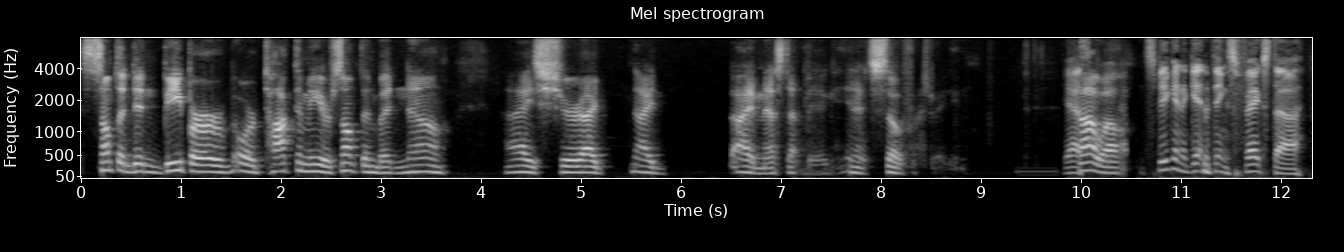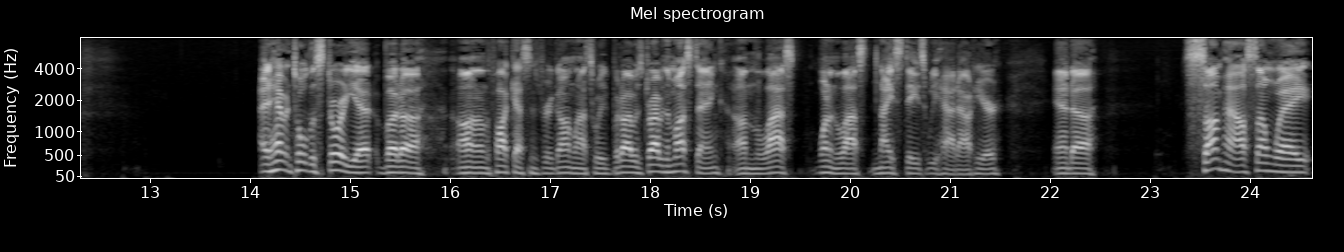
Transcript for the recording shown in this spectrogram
something didn't beep or or talk to me or something. But no, I sure I I I messed up big, and it's so frustrating. Yes. Oh well, Speaking of getting things fixed, uh, I haven't told the story yet, but uh, on the podcast since we were gone last week. But I was driving the Mustang on the last one of the last nice days we had out here, and uh, somehow, some way,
